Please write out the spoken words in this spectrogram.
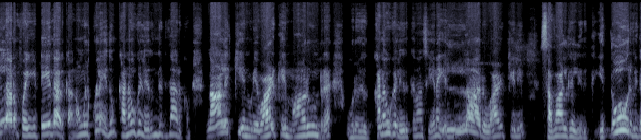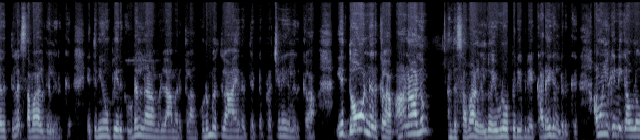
எல்லாரும் போய்கிட்டே தான் இருக்காங்க. அவங்களுக்குள்ளே எதுவும் கனவுகள் இருந்துட்டு தான் இருக்கும். நாளைக்கு என்னுடைய வாழ்க்கை மாறுன்ற ஒரு கனவுகள் இருக்க தான் செய்யும். ஏன்னா எல்லார் வாழ்க்கையிலையும் சவால்கள் இருக்குது ஏதோ ஒரு விதத்தில் சவால்கள் இருக்குது எத்தனையோ பேருக்கு உடல் நலம் இல்லாமல் இருக்கலாம் குடும்பத்தில் ஆயிரத்தெட்டு பிரச்சனைகள் இருக்கலாம் ஏதோ ஒன்று இருக்கலாம். ஆனாலும் அந்த சவால்கள் இதோ எவ்வளோ பெரிய பெரிய கடைகள் இருக்கு. அவங்களுக்கு இன்னைக்கு அவ்வளோ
